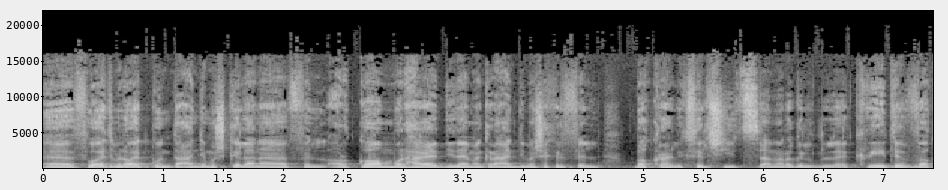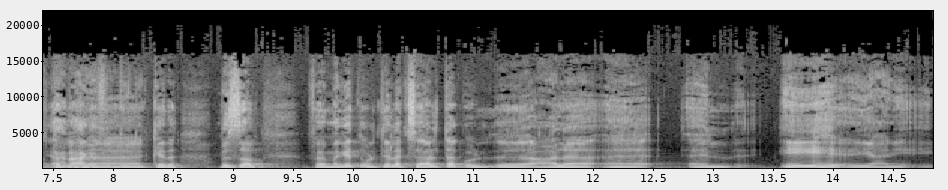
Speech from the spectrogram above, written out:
آه، في وقت من الأوقات كنت عندي مشكلة أنا في الأرقام والحاجات دي دايما كان عندي مشاكل في بكره ال Excel sheets أنا راجل creative أكتر حاجة ما في الدنيا. كده. بالظبط. فلما جيت قلت لك سألتك آه، على آه، إيه يعني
